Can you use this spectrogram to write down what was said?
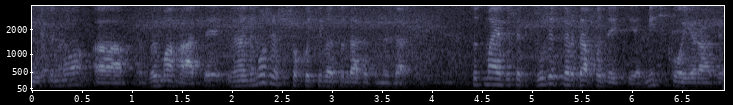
мусимо е, вимагати, вона не може, що хотіла то дати, то не дати. Тут має бути дуже тверда позиція міської ради,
